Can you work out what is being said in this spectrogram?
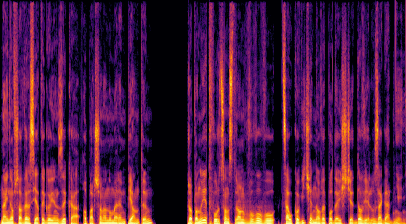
Najnowsza wersja tego języka, opatrzona numerem 5, proponuje twórcom stron www całkowicie nowe podejście do wielu zagadnień.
